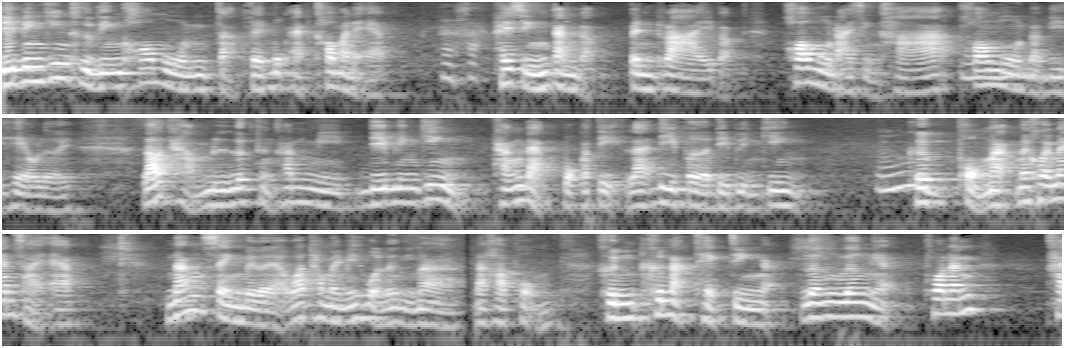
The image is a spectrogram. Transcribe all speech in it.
deep linking คือลิงก์ข้อมูลจาก Facebook Ad เข้ามาในแอป ให้ซิงก์กันแบบเป็นรายแบบข้อมูลรายสินค้า ข้อมูลแบบดีเทลเลย แล้วถามลึกถึงขั้นมี deep linking ทั้งแบบปกติและ defer deep linking คือผมอะไม่ค่อยแม่นสายแอป นั่งเซ็งไปเลยอะว่าทำไมไม่ทวนเรื่องนี้มานะครับผมคือคือหนักเทคจริงอะเรื่องเรื่องเนี้ยเพราะนั้นใคร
